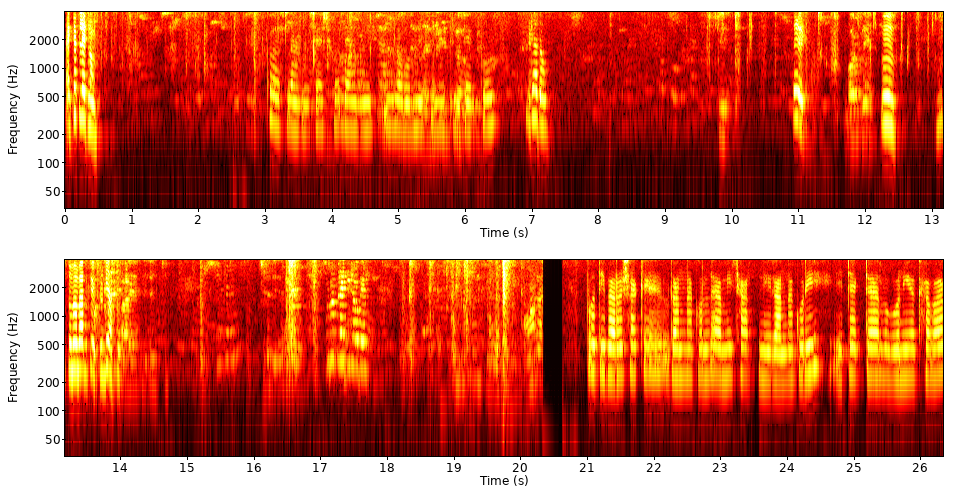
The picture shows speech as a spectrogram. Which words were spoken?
একটা প্লেট নাও শেষ হলে আমি লবণ হয়েছে নাকি দেখব এটা দাও প্লেট হুম তোমার বাবাকে একটু দিয়ে প্রতিবারও শাকে রান্না করলে আমি চাটনি রান্না করি এটা একটা লোভনীয় খাবার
